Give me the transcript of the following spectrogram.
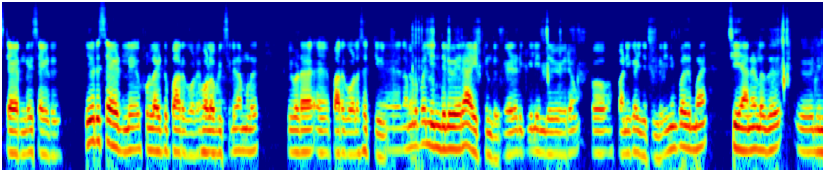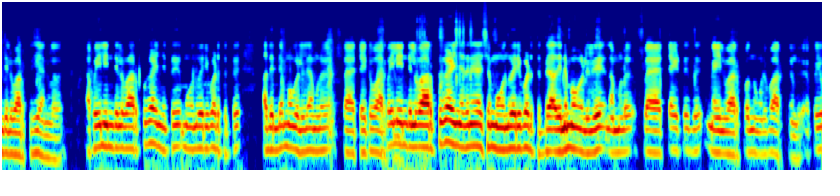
സ്റ്റെയറിന്റെ ഈ സൈഡ് ഈ ഒരു സൈഡിൽ ഫുള്ളായിട്ട് പാർഗോള ഹോളോ ബ്രിക്സിൽ നമ്മൾ ഇവിടെ പറഗോള സെറ്റ് ചെയ്യും നമ്മളിപ്പോൾ ലിൻഡൽ വേര ആയിട്ടുണ്ട്. ഏഴടിക്ക് ലിൻഡൽ വേരം ഇപ്പോൾ പണി കഴിഞ്ഞിട്ടുണ്ട്. ഇനിയിപ്പോൾ ഇതുമ്പോൾ ചെയ്യാനുള്ളത് ലിൻഡൽ വാർപ്പ് ചെയ്യാനുള്ളത്. അപ്പോൾ ഈ ലിൻഡൽ വാർപ്പ് കഴിഞ്ഞിട്ട് മൂന്ന് വരി പടുത്തിട്ട് അതിന്റെ മുകളിൽ നമ്മൾ ഫ്ലാറ്റ് ആയിട്ട് വാർപ്പ് അപ്പോൾ ഈ ലിൻഡൽ വാർപ്പ് കഴിഞ്ഞതിന് ശേഷം മൂന്ന് വരി പടുത്തിട്ട് അതിന്റെ മുകളിൽ നമ്മൾ ഫ്ലാറ്റ് ആയിട്ട് ഇത് മെയിൻ വാർപ്പ് ഒന്നും കൂടി വാർക്കുന്നുണ്ട് അപ്പോൾ ഈ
